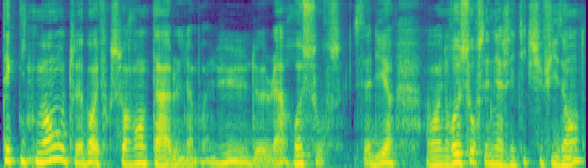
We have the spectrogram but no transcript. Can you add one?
Techniquement, tout d'abord, il faut que ce soit rentable d'un point de vue de la ressource, c'est-à-dire avoir une ressource énergétique suffisante,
